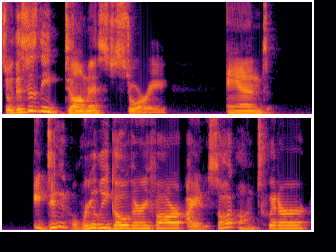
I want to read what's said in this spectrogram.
So this is the dumbest story, and it didn't really go very far. I saw it on Twitter,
